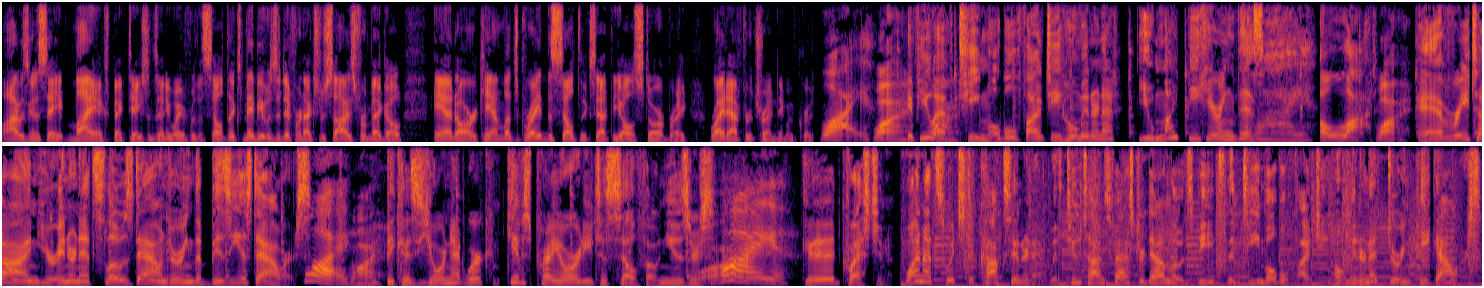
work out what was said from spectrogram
Well, I was going to say my expectations anyway for the Celtics. Maybe it was a different exercise for Mego and Arcand. Let's grade the Celtics at the All Star break right after trending with Chris. Why? Why? If you have T-Mobile 5G home internet, you might be hearing this Why? a lot. Why? Every time your internet slows down during the busiest hours. Why? Why? Because your network gives priority to cell phone users. Why? Good question. Why not switch to Cox Internet with two times faster download speeds than T-Mobile 5G home internet during peak hours?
